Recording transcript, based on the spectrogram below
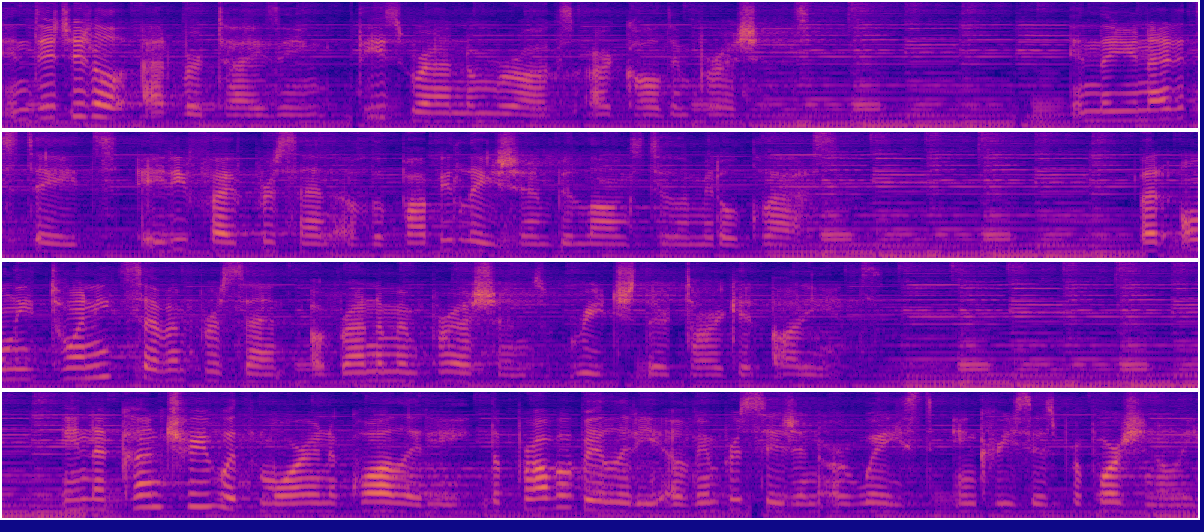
In digital advertising, these random rocks are called impressions. In the United States, 85% of the population belongs to the middle class. But only 27% of random impressions reach their target audience. In a country with more inequality, the probability of imprecision or waste increases proportionally.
